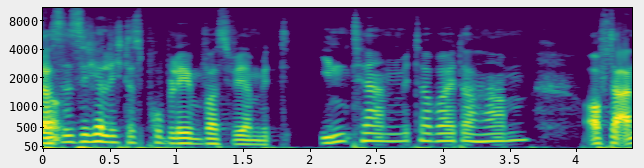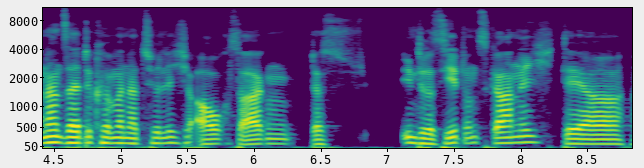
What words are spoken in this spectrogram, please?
Das ist sicherlich das Problem, was wir mit internen Mitarbeitern haben. Auf der anderen Seite können wir natürlich auch sagen, das interessiert uns gar nicht. Der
